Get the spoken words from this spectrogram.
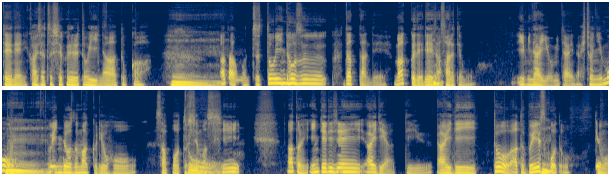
丁寧に解説してくれるといいなとか、うん。あとはもうずっと Windows だったんで、Mac で例出されても意味ないよみたいな人にも、うん、Windows、Mac 両方サポートしてますし、あと IntelliJ IDEA っていう IDE と、あと VS コードでも。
